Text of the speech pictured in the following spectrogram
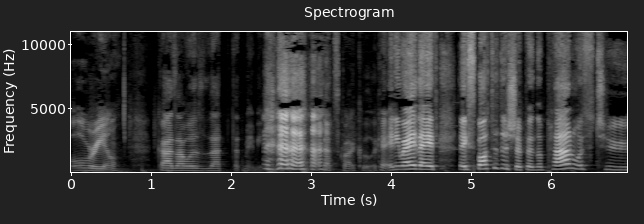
All real. Guys, I was that. That made me. that's quite cool. Okay. Anyway, they they spotted the ship, and the plan was to,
